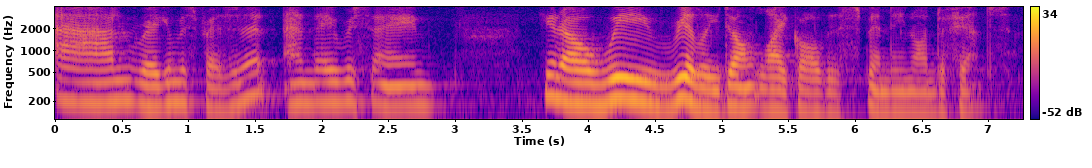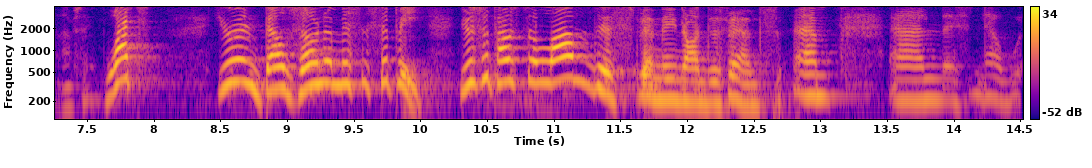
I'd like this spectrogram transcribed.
And Reagan was president, and they were saying, you know, we really don't like all this spending on defense. I'm saying, what? You're in Belzoni, Mississippi. You're supposed to love this spending on defense. Um, and they said, no,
